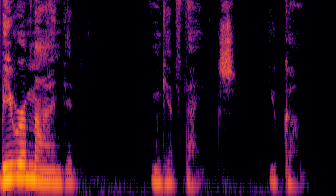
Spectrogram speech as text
Be reminded and give thanks. You come.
